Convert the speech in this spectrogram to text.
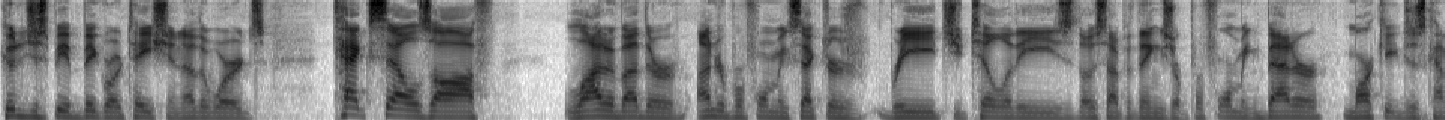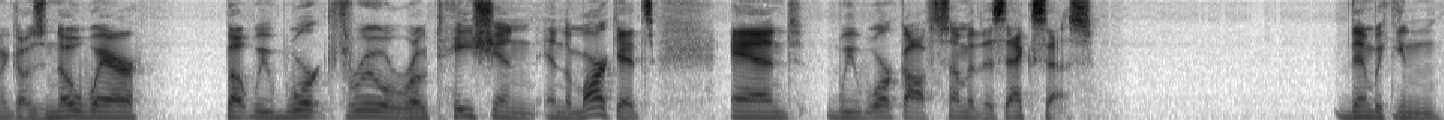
Could just be a big rotation. In other words, tech sells off, a lot of other underperforming sectors, REITs, utilities, those type of things are performing better. Market just kind of goes nowhere, but we work through a rotation in the markets and we work off some of this excess. Then we can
